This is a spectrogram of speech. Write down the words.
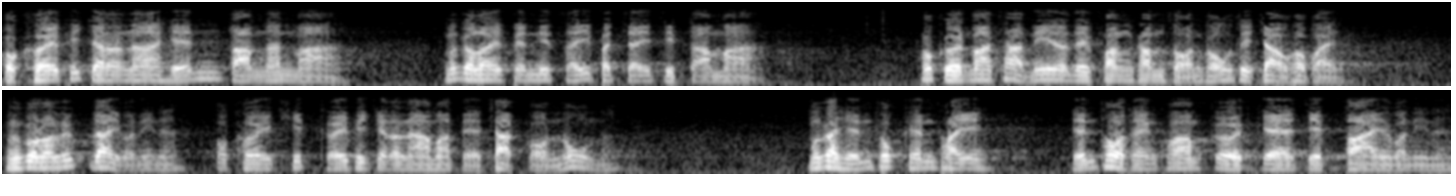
ก็เคยพิจารณาเห็นตามนั้นมา มันก็เลยเป็นนิสัยปัจจัยติดตามมาพอเกิดมาชาตินี้เราได้ฟังคำสอนของพระพุทธเจ้าเข้าไป มันก็ระลึกได้แบบนี้นะเพราะเคยคิดเคยพิจารณามาแต่ชาติก่อนนู่นนะมันก็เห็นทุกข์เห็นภัย เห็นโทษแห่งความเกิดแก่เจ็บตายวันนี้นะ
